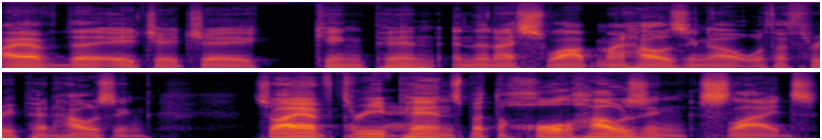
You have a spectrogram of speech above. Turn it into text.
I have the HHA king pin, and then I swap my housing out with a three pin housing. So I have three okay. pins, but the whole housing slides.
